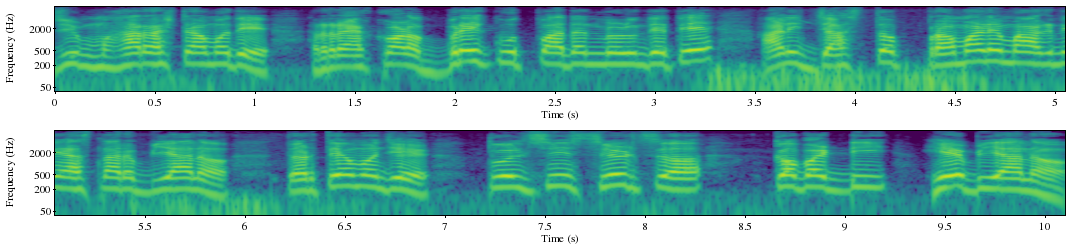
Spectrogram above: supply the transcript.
जी महाराष्ट्रामध्ये रेकॉर्ड ब्रेक उत्पादन मिळवून देते आणि जास्त प्रमाणे मागणी असणारं बियाणं. तर ते म्हणजे तुलसी सीड्सचं कबड्डी हे बियाणं.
